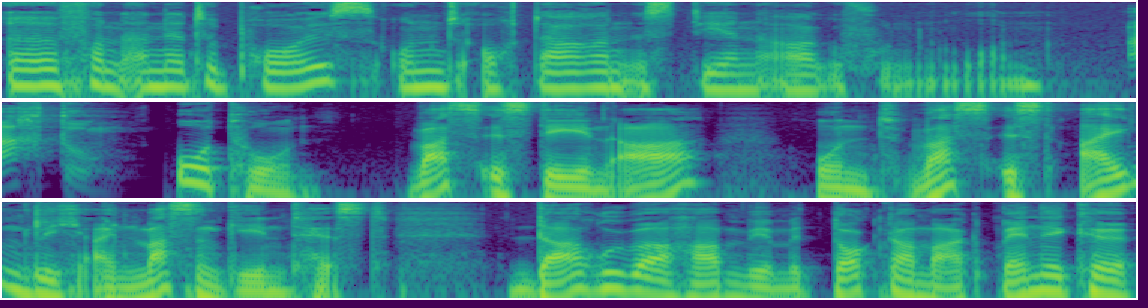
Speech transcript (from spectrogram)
äh, von Annette Preuß und auch daran ist DNA gefunden worden. Achtung! O-Ton. Was ist DNA? Und was ist eigentlich ein Massengentest? Darüber haben wir mit Dr. Marc Bennecke,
